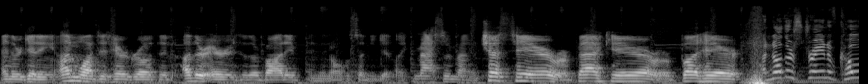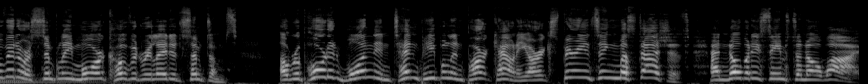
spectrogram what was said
and they're getting unwanted hair growth in other areas of their body and then all of a sudden you get like massive amount of chest hair or back hair or butt hair. Another strain of COVID or simply more COVID related symptoms? A reported 1 in 10 people in Park County are experiencing mustaches, and nobody seems to know why.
